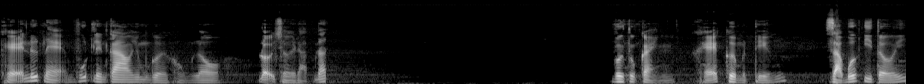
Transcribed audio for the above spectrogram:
khẽ nứt nẻ vút lên cao như một người khổng lồ, đội trời đạp đất. Vương Tung Cảnh khẽ cười một tiếng, giả bước đi tới,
